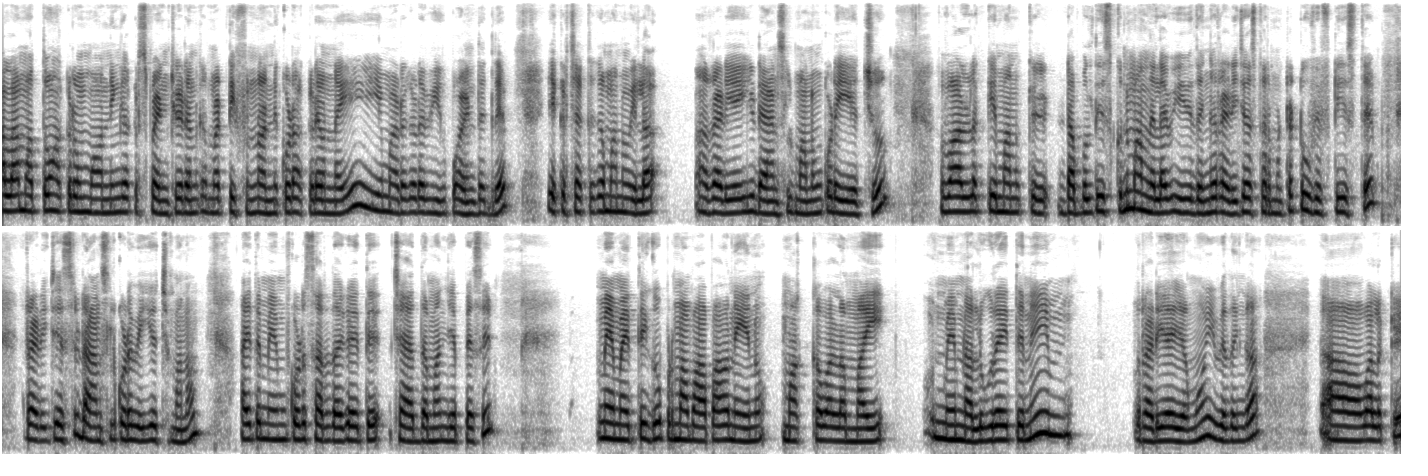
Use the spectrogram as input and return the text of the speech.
అలా మొత్తం అక్కడ మార్నింగ్ అక్కడ స్పెండ్ చేయడానికి అన్నమాట. టిఫిన్లు అన్నీ కూడా అక్కడే ఉన్నాయి. ఈ మడగడ వ్యూ పాయింట్ దగ్గరే. ఇక్కడ చక్కగా మనం ఇలా రెడీ అయ్యి డ్యాన్సులు మనం కూడా వేయచ్చు. వాళ్ళకి మనకి డబ్బులు తీసుకుని మనం ఇలా ఈ విధంగా రెడీ చేస్తారనమాట టూ ఫిఫ్టీ ఇస్తే రెడీ చేసి డాన్సులు కూడా వేయచ్చు మనం. అయితే మేము కూడా సరదాగా అయితే చేద్దామని చెప్పేసి మేమైతే ఇగో ఇప్పుడు మా పాప నేను మా అక్క వాళ్ళ అమ్మాయి మేము నలుగురు అయితేనే రెడీ అయ్యాము. ఈ విధంగా వాళ్ళకి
